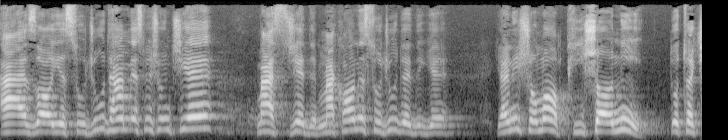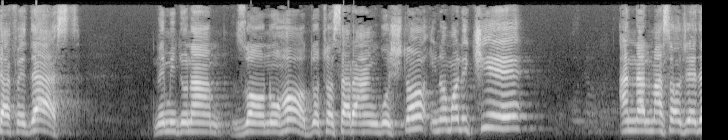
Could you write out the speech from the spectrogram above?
اعضای سجود هم اسمشون چیه؟ مسجد. مکان سجود دیگه. یعنی شما پیشانی دو تا کف دست نمی‌دونم زانوها دو تا سر انگشتا اینا مال کیه؟ ان المساجد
